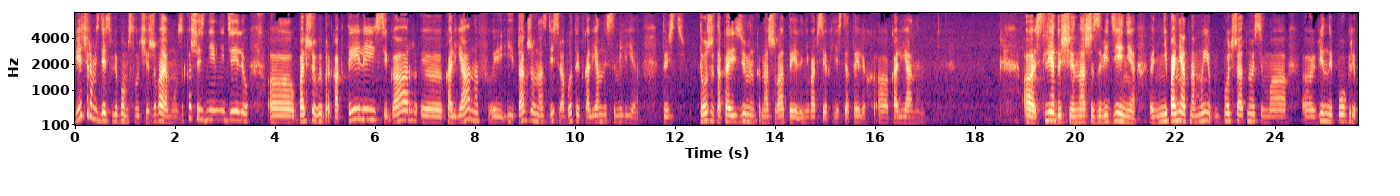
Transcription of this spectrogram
вечером здесь в любом случае живая музыка 6 дней в неделю, большой выбор коктейлей, сигар, э, кальянов, и также у нас здесь работает кальянный сомелье. То есть тоже такая изюминка нашего отеля. Не во всех есть отелях кальяны. А, следующее наше заведение, непонятно, мы больше относим а, а, винный погреб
